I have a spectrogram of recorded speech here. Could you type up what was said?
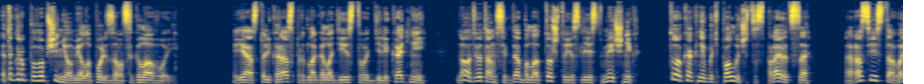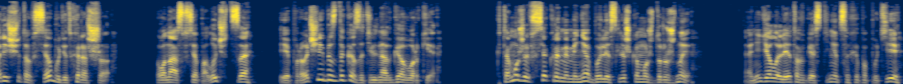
Эта группа вообще не умела пользоваться головой. Я столько раз предлагала действовать деликатней, но ответом всегда было то, что если есть мечник, то как-нибудь получится справиться, а раз есть товарищи, то всё будет хорошо. У нас всё получится, и прочие бездоказательные отговорки. К тому же все, кроме меня, были слишком уж дружны. Они делали это в гостиницах и по пути.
